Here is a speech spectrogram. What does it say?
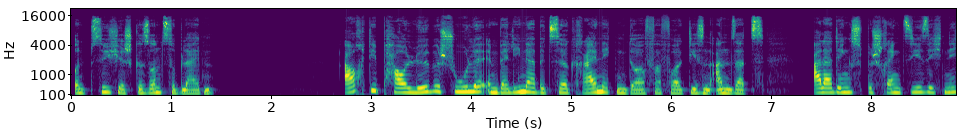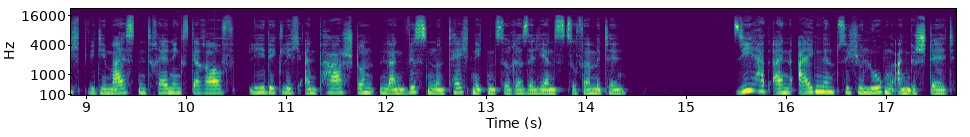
und psychisch gesund zu bleiben. Auch die Paul-Löbe-Schule im Berliner Bezirk Reinickendorf verfolgt diesen Ansatz. Allerdings beschränkt sie sich nicht wie die meisten Trainings darauf, lediglich ein paar Stunden lang Wissen und Techniken zur Resilienz zu vermitteln. Sie hat einen eigenen Psychologen angestellt,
